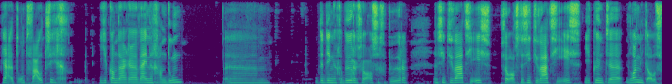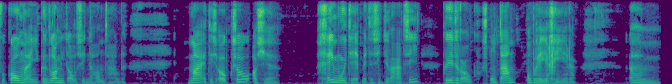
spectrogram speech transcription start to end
ja, het ontvouwt zich je kan daar uh, weinig aan doen. Uh, de dingen gebeuren zoals ze gebeuren. Een situatie is zoals de situatie is. Je kunt uh, lang niet alles voorkomen en je kunt lang niet alles in de hand houden. Maar het is ook zo, als je geen moeite hebt met een situatie, kun je er ook spontaan op reageren. Um,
